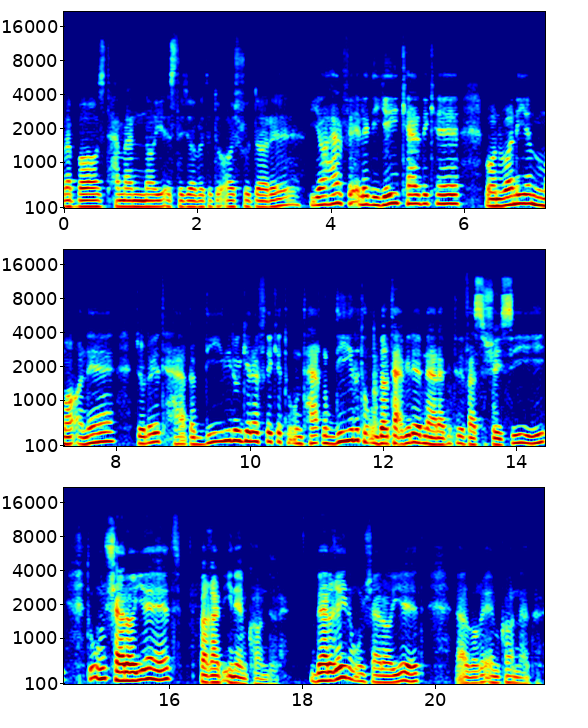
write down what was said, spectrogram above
و باز تمنای استجابت دعاش رو داره یا هر فعل دیگه ای کرده که به عنوان یه معنی جلوی تقدیری رو گرفته که تو اون تقدیر تو اون به تعبیر ابن عربی توی فصل شیسی تو اون شرایط فقط این امکان داره. در غیر اون شرایط در واقع امکان نداره.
